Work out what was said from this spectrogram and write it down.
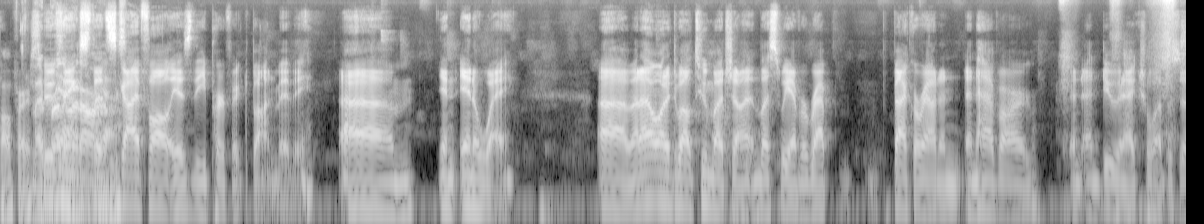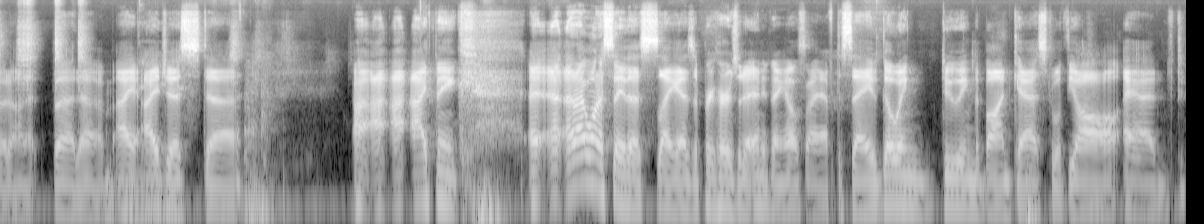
Skyfall person. Who thinks that arms. Skyfall is the perfect Bond movie. Um, in in a way. Um, and I don't want to dwell too much on it unless we ever wrap back around and, and have our and, and do an actual episode on it. But um, I I just uh, I, I I think. And I want to say this, like as a precursor to anything else I have to say. Going doing the Bond cast with y'all, and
